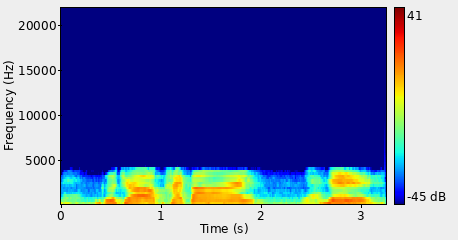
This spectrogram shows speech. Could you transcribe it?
Bed. Good job. High five. Yes. Yeah.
